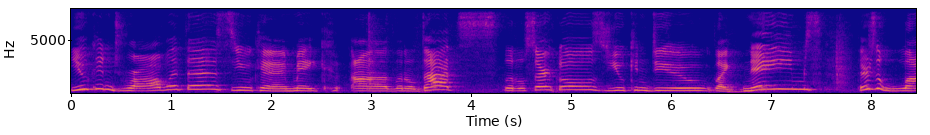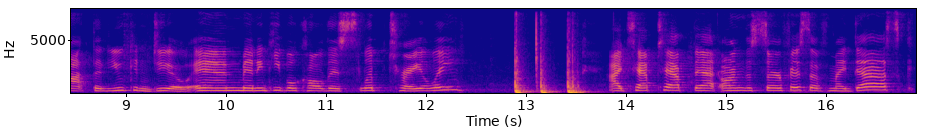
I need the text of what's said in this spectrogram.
You can draw with this. You can make uh, little dots, little circles. You can do like names. There's a lot that you can do. And many people call this slip trailing. I tap tap that on the surface of my desk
